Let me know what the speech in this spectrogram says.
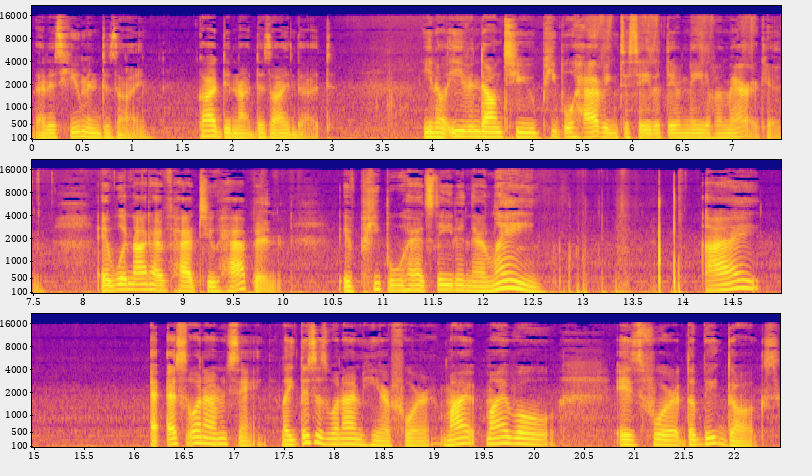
That is human design. God did not design that. You know, even down to people having to say that they're Native American. It would not have had to happen if people had stayed in their lane. I that's what I'm saying. Like this is what I'm here for. My my role is for the big dogs.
